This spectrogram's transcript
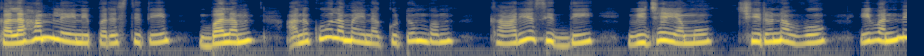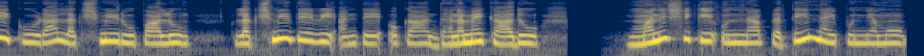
కలహం లేని పరిస్థితి బలం అనుకూలమైన కుటుంబం కార్యసిద్ధి విజయము చిరునవ్వు ఇవన్నీ కూడా లక్ష్మీ రూపాలు. లక్ష్మీదేవి అంటే ఒక ధనమే కాదు. మనిషికి ఉన్న ప్రతి నైపుణ్యము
